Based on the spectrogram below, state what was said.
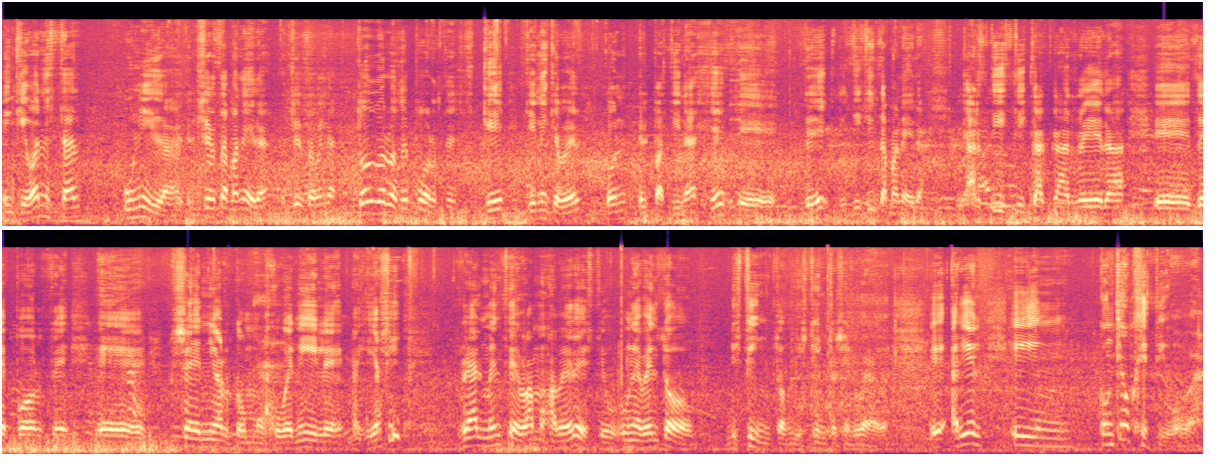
en que van a estar unidas, en cierta manera, en cierta manera, todos los deportes que tienen que ver con el patinaje eh, de distintas maneras, artística, carrera, eh, deporte, eh, senior como juveniles, y así. Realmente vamos a ver este, un evento distinto, distinto sin lugar a dudas. Ariel, ¿y con qué objetivo va?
